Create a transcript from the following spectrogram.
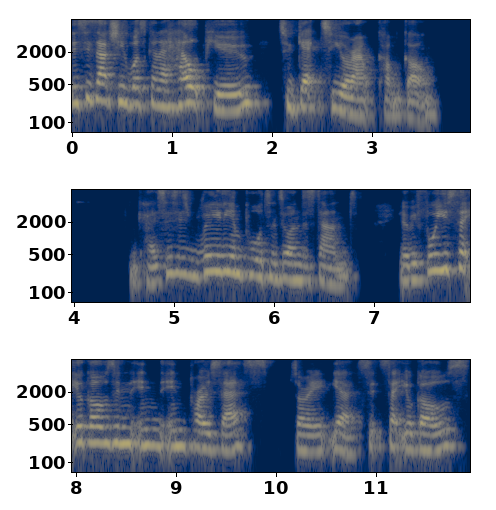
this is actually what's going to help you to get to your outcome goal. Okay, so this is really important to understand. You know, before you set your goals in in in process, sorry, yeah, set your goals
